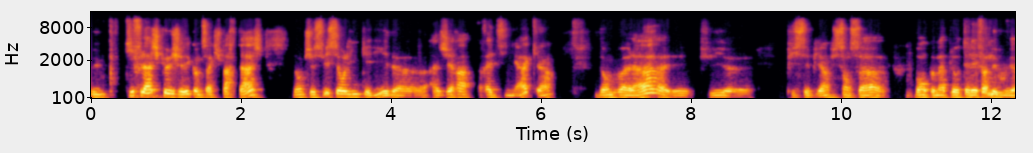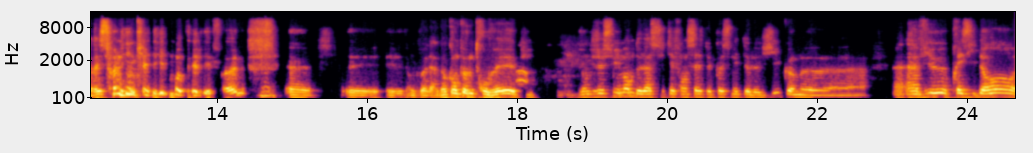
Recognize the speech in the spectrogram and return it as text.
Un petit flash que j'ai, comme ça, que je partage. Donc, je suis sur LinkedIn euh, à Gérard Redzignac. Hein. Donc, voilà. Et puis, euh, puis c'est bien. Puis sans ça, bon, on peut m'appeler au téléphone, mais vous verrez sur LinkedIn mon téléphone. Euh, et, donc, voilà. Donc, on peut me trouver. donc, je suis membre de la Société française de cosmétologie comme un, vieux président.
